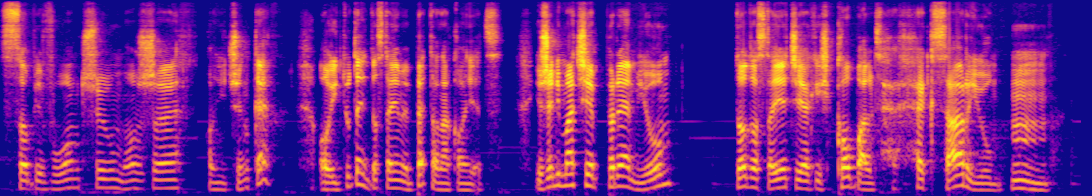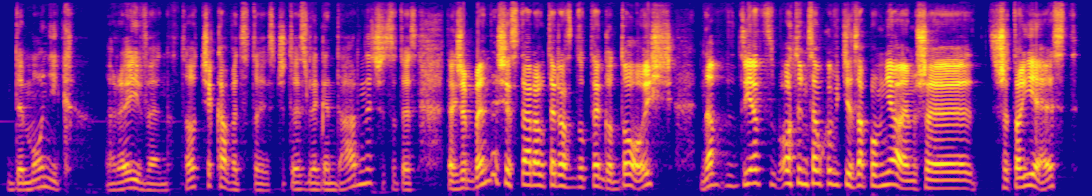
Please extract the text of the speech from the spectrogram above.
sobie włączył może koniczynkę? O, i tutaj dostajemy peta na koniec. Jeżeli macie premium, to dostajecie jakiś kobalt he- hexarium. Hmm, demonic raven. To ciekawe co to jest. Czy to jest legendarny, czy co to jest? Także będę się starał teraz do tego dojść. Ja o tym całkowicie zapomniałem, że, że to jest.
